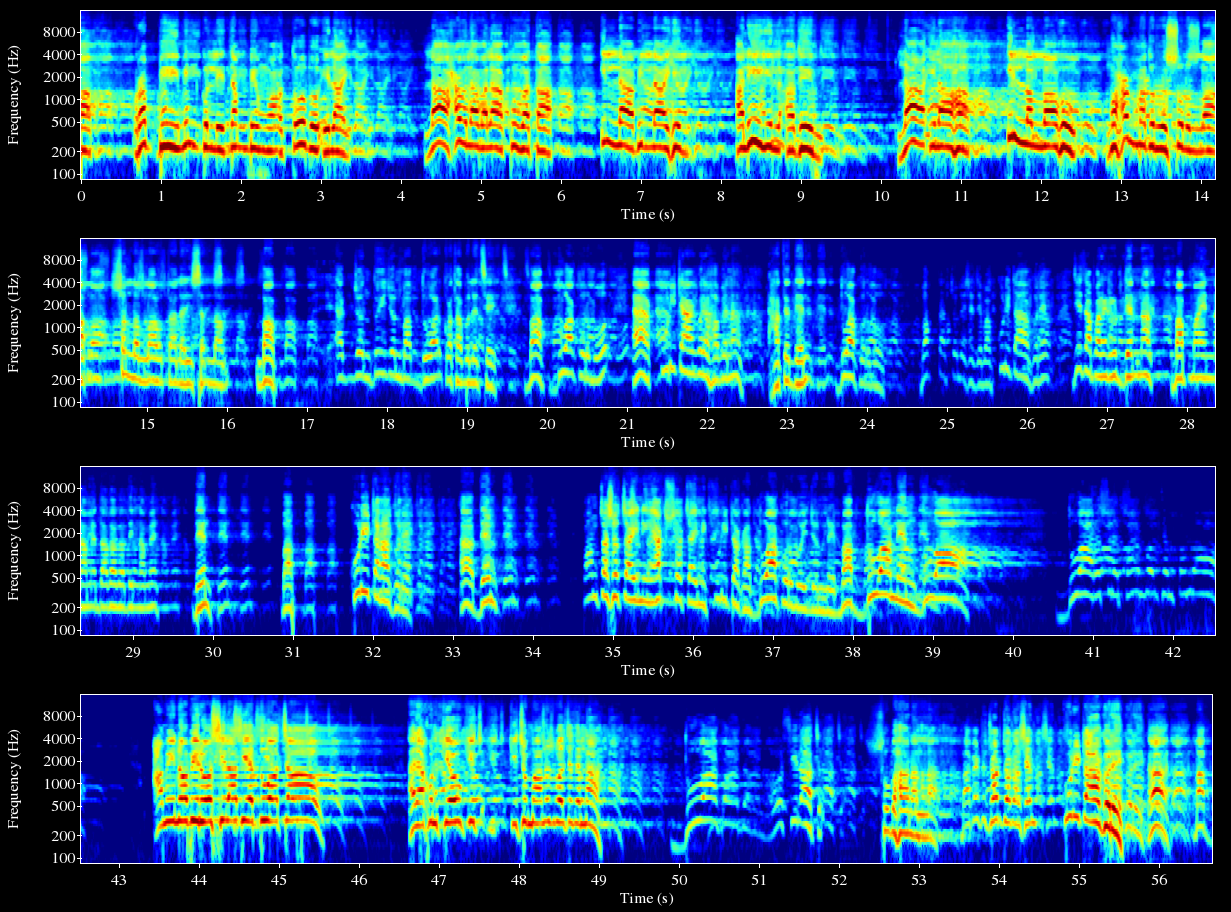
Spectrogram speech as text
রব্বি মিন কুল্লি যামবিন ওয়া আতুবু ইলাই লা হাওলা কুওয়াতা ইল্লা বিল্লাহিল আলিয়্যিল আযীম। লা ইলাহা ইল্লাল্লাহু মুহাম্মাদুর রাসূলুল্লাহ সাল্লাল্লাহু তাআলা আলাইহি সাল্লাম। বাপ, একজন, দুইজন বাপ দোয়ার কথা বলেছে। বাপ, দোয়া করব হ্যাঁ কুড়ি টাকা করে হবে না? হাতে দেন, দোয়া করব। বক্তা চলে এসেছে, বাপ, কুড়ি টাকা করে। যে দেন না, বাপ মায়ের নামে, দাদা দাদির নামে, দেন। বাপ, কুড়ি টাকা করে। হ্যাঁ দেন। পঞ্চাশও চাইনি, একশো চাইনি, কুড়ি টাকা, দোয়া করব এই জন্য। বাপ, দোয়া নেন, দোয়া। দোয়া রসুলে বলছেন তোমরা, আমি নবীর ওসিলা দিয়ে দোয়া চাও। আর এখন কেউ কিছু কিছু মানুষ বলছে যে না ওসিলা আল্লাহ বাপ একটু ঝটঝট আসেন। কুড়ি টাকা করে। হ্যাঁ। বাপ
